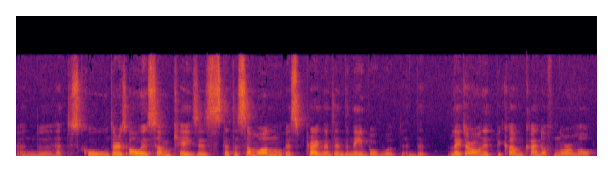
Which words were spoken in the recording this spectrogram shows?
and uh, at the school there is always some cases that someone is pregnant in the neighborhood, and that later on it become kind of normal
